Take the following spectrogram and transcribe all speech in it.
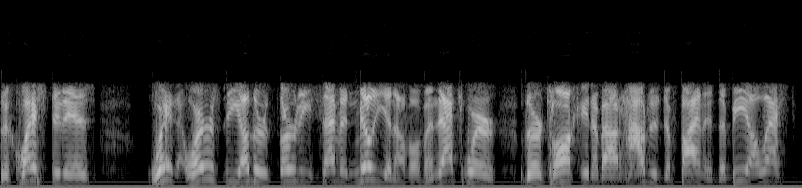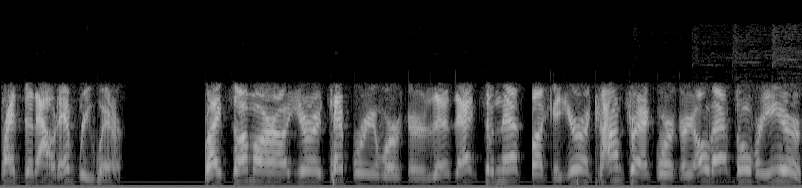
the question is, where, where's the other 37 million of them? And that's where they're talking about how to define it. The BLS spreads it out everywhere. Right? Some are, uh, you're a temporary worker. That's in that bucket. You're a contract worker. Oh, that's over here.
